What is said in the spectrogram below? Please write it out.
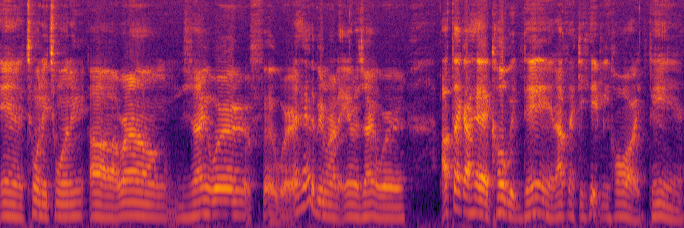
in 2020, uh, around January, February, it had to be around the end of January. I think I had COVID then. I think it hit me hard then.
